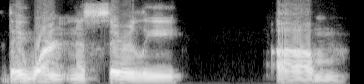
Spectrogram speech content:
they weren't necessarily, um,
